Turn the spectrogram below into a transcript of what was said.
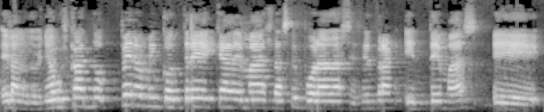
era lo que venía buscando, pero me encontré que además las temporadas se centran en temas eh,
